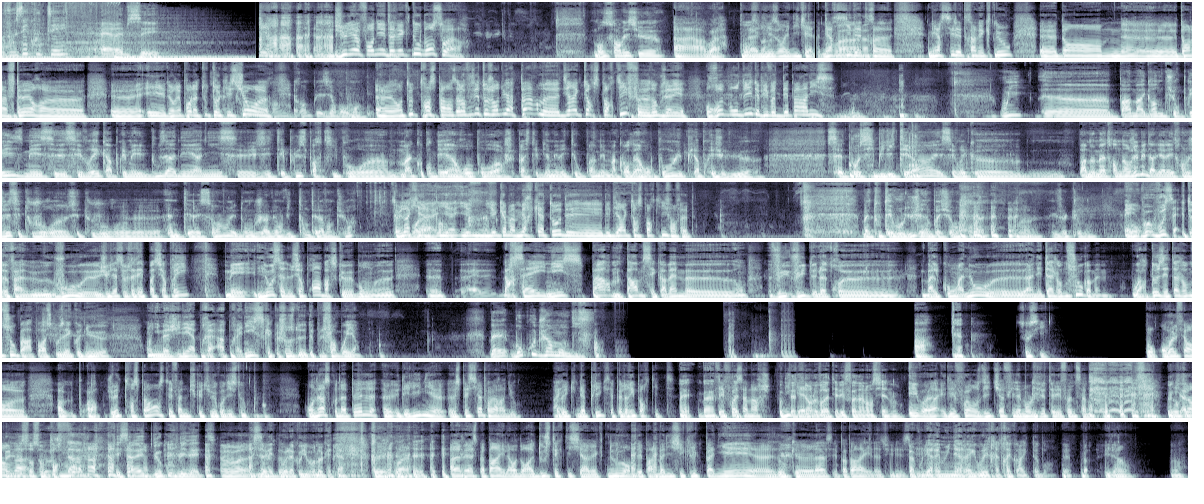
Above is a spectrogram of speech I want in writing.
Vous écoutez RMC. Julien Fournier est avec nous, bonsoir. Bonsoir messieurs. Ah voilà, Bonsoir. la liaison est nickel. Merci Voilà. d'être, euh, merci d'être avec nous euh, dans euh, dans l'after euh, euh, et de répondre à toutes nos questions Grand, grand plaisir pour moi. euh, en toute transparence. Alors vous êtes aujourd'hui à Parme, directeur sportif, euh, donc vous avez rebondi depuis votre départ à Nice. Oui, euh, pas ma grande surprise, mais c'est vrai qu'après mes 12 années à Nice, j'étais plus parti pour euh, m'accorder un repos. Alors je sais pas si c'était bien mérité ou pas, mais m'accorder un repos. Et puis après j'ai eu euh, cette possibilité-là. Et c'est vrai que euh, pas me mettre en danger, mais d'aller à l'étranger, c'est toujours, c'est toujours intéressant. Et donc j'avais envie de tenter l'aventure. Ça veut dire Voilà, qu'il y a, y, y y comme un mercato des, des directeurs sportifs en fait. Bah, tout évolue, j'ai l'impression. Ouais, ouais, ouais, exactement. Mais vous, vous, enfin, vous, euh, Julia, ça vous n'êtes pas surpris, mais nous, ça nous surprend parce que bon, euh, euh, Marseille, Nice, Parme, Parme, c'est quand même euh, on- vu, vu de notre balcon à nous, euh, un étage en dessous quand même, voire deux étages en dessous par rapport à ce que vous avez connu. on imaginait après après Nice quelque chose de, de plus flamboyant. Ben, beaucoup de gens m'ont dit ça. Ah, souci. Bon, on va le faire. euh, alors, je vais être transparent, Stéphane, puisque tu veux qu'on dise tout. On a ce qu'on appelle euh, des lignes euh, spéciales pour la radio, avec une appli qui s'appelle Report It. Ouais, bah, Des fois, ça marche faut peut-être nickel. faire le vrai téléphone à l'ancienne. hein. Et voilà. Et des fois, on se dit tiens, finalement, le vieux téléphone, ça marche. Donc, Donc appelle-le va- sur son portable et ça va être beaucoup plus net. voilà, Ah, ça va être beau la Coupe du Monde au Qatar. Oui, voilà. Ah non, mais là, c'est pas pareil. Là, on aura 12 techniciens avec nous, emmenés par le magnifique Luc Panier. euh, donc euh, là, c'est pas pareil. Là, tu, Ça, vous les rémunérez et vous les traiterez correctement. Bah, évidemment. Bon.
